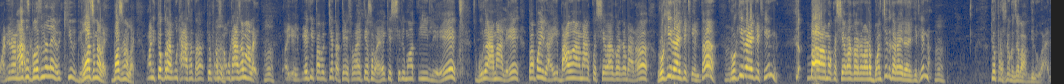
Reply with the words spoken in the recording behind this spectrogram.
भएको आफू। बच्नलाई हो के हो बच्नलाई बच्नलाई अनि त्यो कुरा उठाएको छ त त्यो प्रश्न उठाएको छ मलाई। यदि तपाईँ के त त्यसो भए त्यसो भयो कि श्रीमतीले गुरुआमाले तपाईँलाई बाबुआमाको सेवा गर्नबाट रोकिरहेकी थिइन् त रोकिरहेकी थिइन् बाबुआमाको सेवा गर्नबाट वञ्चित गराइरहेकी थिइन्। त्यो प्रश्नको जवाब दिनु भएन।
